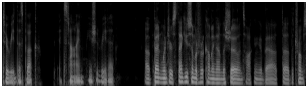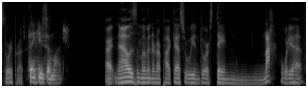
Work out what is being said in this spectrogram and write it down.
to read this book, it's time. You should read it. Uh, ben Winters, thank you so much for coming on the show and talking about uh, the Trump Story Project. Thank you so much. All right, now is the moment in our podcast where we endorse Dana. What do you have?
